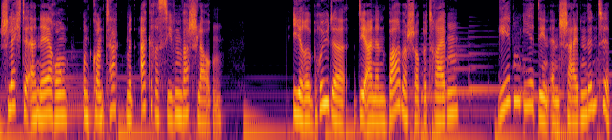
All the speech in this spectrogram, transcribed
schlechte Ernährung und Kontakt mit aggressiven Waschlaugen. Ihre Brüder, die einen Barbershop betreiben, geben ihr den entscheidenden Tipp.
